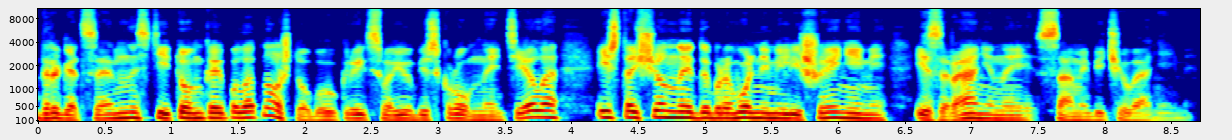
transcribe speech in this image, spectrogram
драгоценности и тонкое полотно, чтобы укрыть свое бескровное тело, истощенное добровольными лишениями, израненное самобичеваниями.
